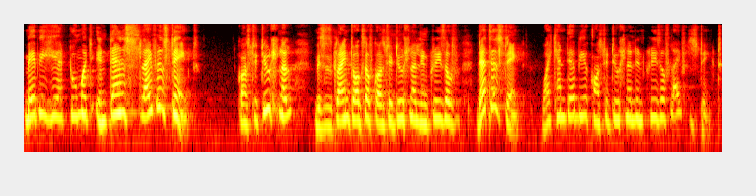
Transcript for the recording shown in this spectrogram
Maybe he had too much intense life instinct. Constitutional, Mrs. Klein talks of constitutional increase of death instinct. Why can't there be a constitutional increase of life instinct?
